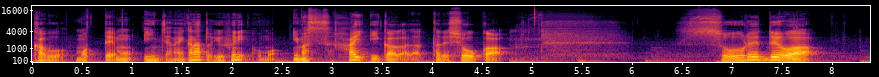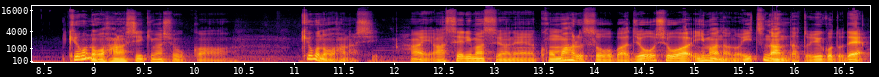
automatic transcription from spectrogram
株を持ってもいいんじゃないかなというふうに思います。はい、いかがだったでしょうか。それでは、今日のお話いきましょうか。今日のお話。はい、焦りますよね。困る相場、上昇は今なの、いつなんだということで、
